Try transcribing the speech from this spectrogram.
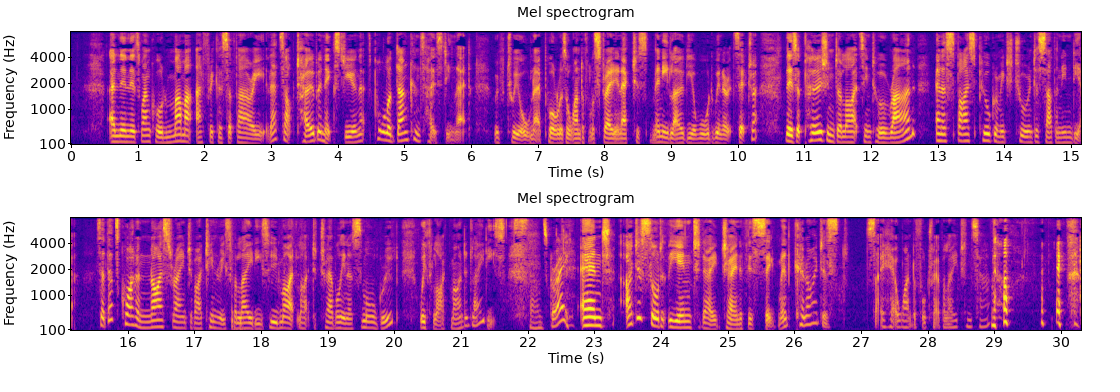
and then there's one called Mama Africa Safari. That's October next year, and that's Paula Duncan's hosting that, which we all know. Paula's a wonderful Australian actress, many Logie Award winner, etc. There's a Persian Delights into Iran and a Spice Pilgrimage tour into southern India. So that's quite a nice range of itineraries for ladies who might like to travel in a small group with like minded ladies. Sounds great. And I just thought at the end today, Jane, of this segment, can I just say how wonderful travel agents are?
